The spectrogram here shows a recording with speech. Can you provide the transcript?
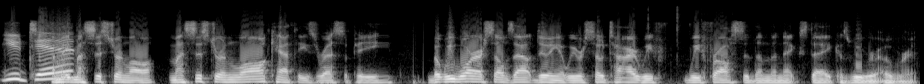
You did. I made my sister-in-law my sister-in-law Kathy's recipe, but we wore ourselves out doing it. We were so tired we we frosted them the next day because we were over it.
